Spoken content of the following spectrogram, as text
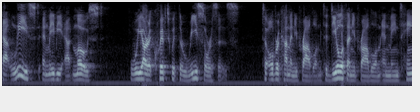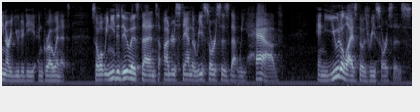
at least, and maybe at most, we are equipped with the resources to overcome any problem, to deal with any problem, and maintain our unity and grow in it. So, what we need to do is then to understand the resources that we have and utilize those resources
